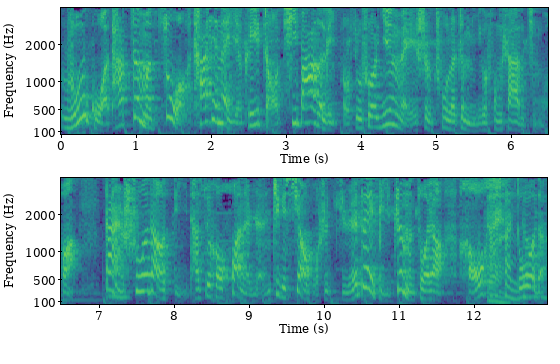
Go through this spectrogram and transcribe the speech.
如果他这么做，他现在也可以找七八个理由，就说因为是出了这么一个封杀的情况。但说到底，他最后换了人，这个效果是绝对比这么做要好很多的，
